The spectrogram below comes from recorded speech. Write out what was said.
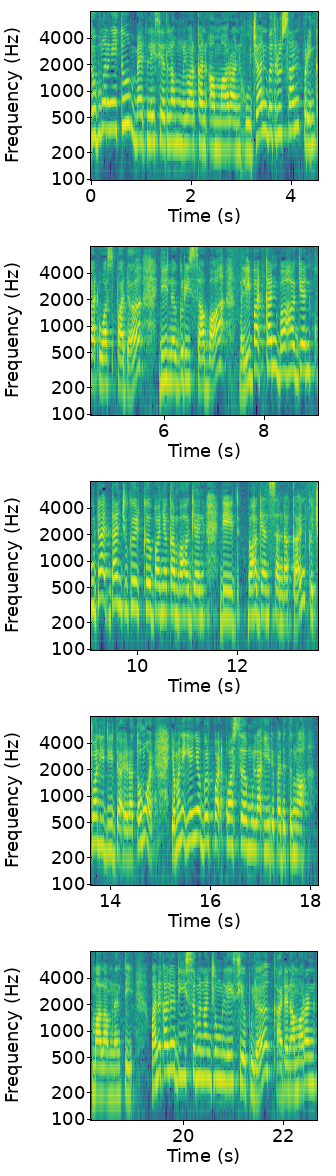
Sehubungan dengan itu, Met Malaysia telah mengeluarkan amaran hujan berterusan peringkat waspada di negeri Sabah melibatkan bahagian Kudat dan juga kebanyakan bahagian di bahagian Sandakan kecuali di daerah Tongot yang mana ianya berkuat kuasa mulai daripada tengah malam nanti. Manakala di semenanjung Malaysia pula, keadaan amaran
